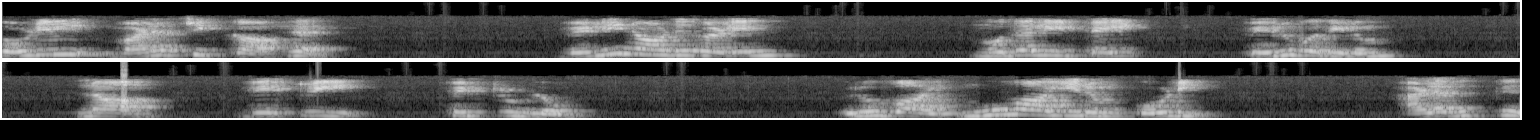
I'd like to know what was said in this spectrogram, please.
தொழில் வளர்ச்சிக்காக வெளிநாடுகளின் முதலீட்டை பெறுவதிலும் நாம் வெற்றி பெற்றுள்ளோம். ரூபாய் மூவாயிரம் கோடி அளவுக்கு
